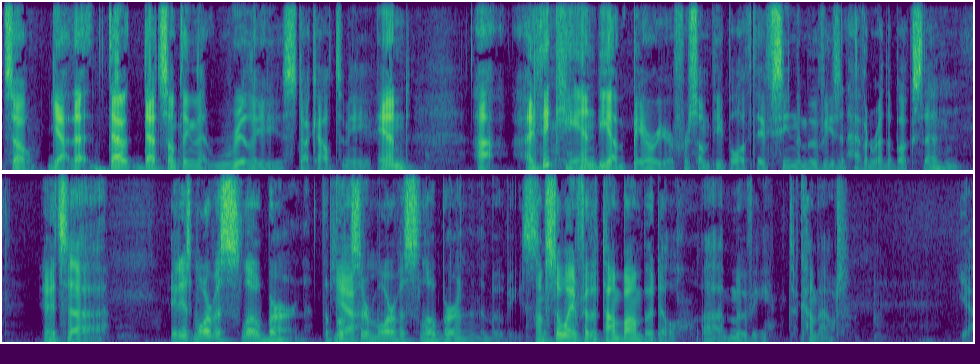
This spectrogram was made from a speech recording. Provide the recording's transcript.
So yeah, that that that's something that really stuck out to me, and uh, I think can be a barrier for some people if they've seen the movies and haven't read the books. That Mm-hmm. it's a. It is more of a slow burn. The books Yeah. are more of a slow burn than the movies. I'm still waiting for the Tom Bombadil uh, movie to come out. Yeah.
